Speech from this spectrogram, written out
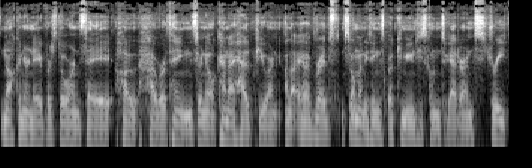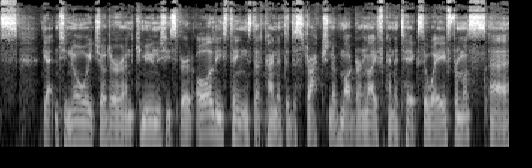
knock on your neighbour's door and say how how are things? Or you know can I help you. And I've read so many things about communities coming together and streets getting to know each other and community spirit. All these things that kind of the distraction of modern life kind of takes away from us. Uh,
